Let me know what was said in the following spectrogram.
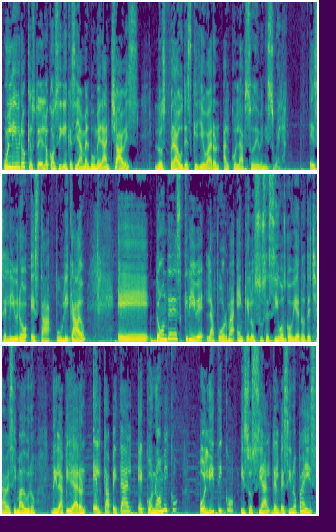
Un libro que ustedes lo consiguen que se llama El Boomerang Chávez, los fraudes que llevaron al colapso de Venezuela. Ese libro está publicado. eh, donde describe la forma en que los sucesivos gobiernos de Chávez y Maduro dilapidaron el capital económico, político y social del vecino país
